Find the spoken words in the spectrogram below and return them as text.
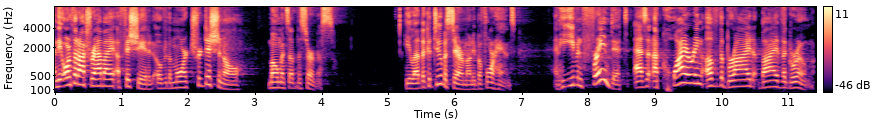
And the Orthodox rabbi officiated over the more traditional moments of the service. He led the ketubah ceremony beforehand, and he even framed it as an acquiring of the bride by the groom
